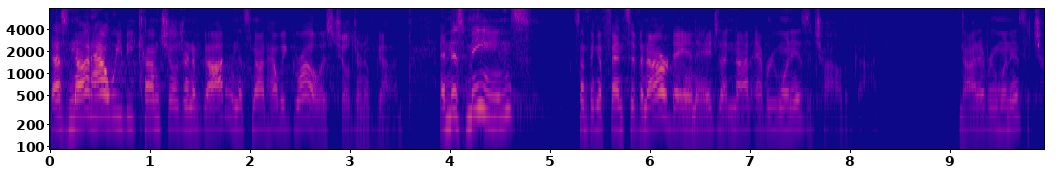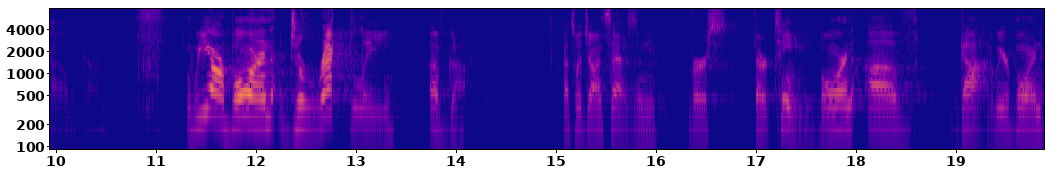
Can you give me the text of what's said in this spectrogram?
That's not how we become children of God, and it's not how we grow as children of God. And this means something offensive in our day and age that not everyone is a child of God. Not everyone is a child of God. We are born directly of God. That's what John says in verse 13 born of God. We are born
